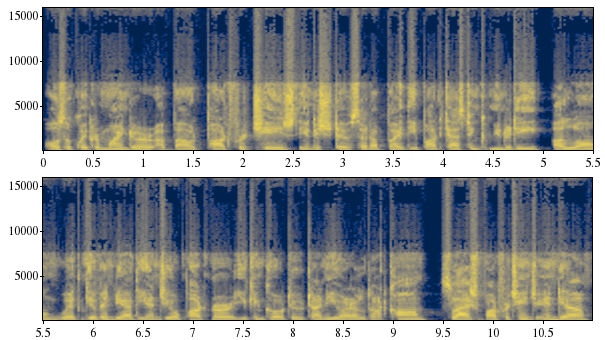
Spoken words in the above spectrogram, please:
Also, quick reminder about Pod for Change, the initiative set up by the podcasting community, along with Give India, the NGO partner. You can go to tinyurl.com slash Pod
